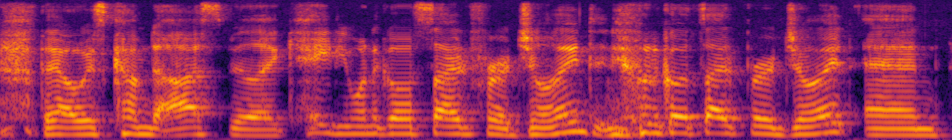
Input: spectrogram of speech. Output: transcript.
they always come to us be like hey do you want to go outside for a joint? And you want to go outside for a joint? And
